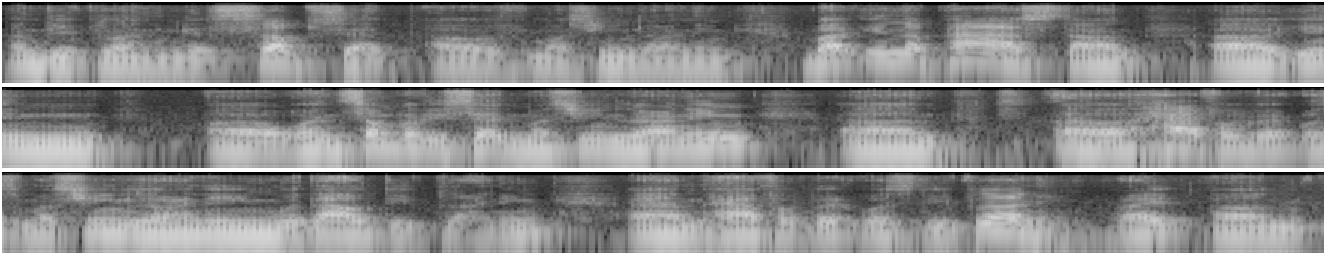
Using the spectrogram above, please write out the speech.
and deep learning is subset of machine learning. But in the past, um, uh, in uh, when somebody said machine learning, um, half of it was machine learning without deep learning, and half of it was deep learning, right? Um,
